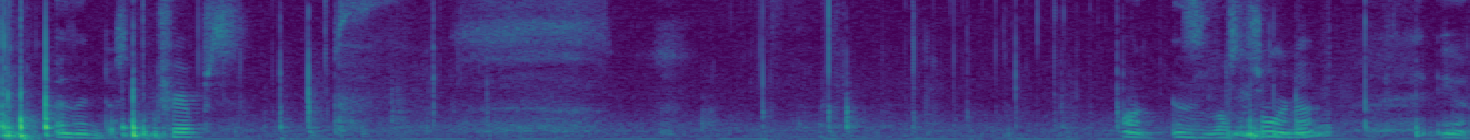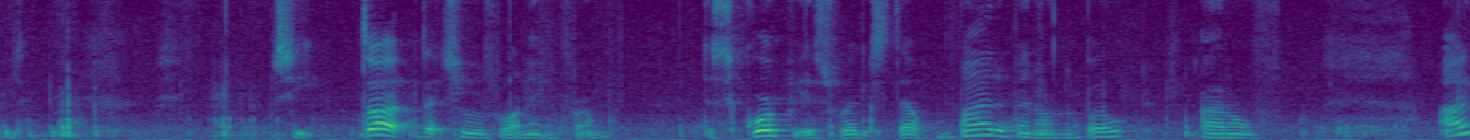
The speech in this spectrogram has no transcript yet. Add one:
and then just trips on Isla Sorna and she thought that she was running from the Scorpius Rex that might have been on the boat. I don't I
